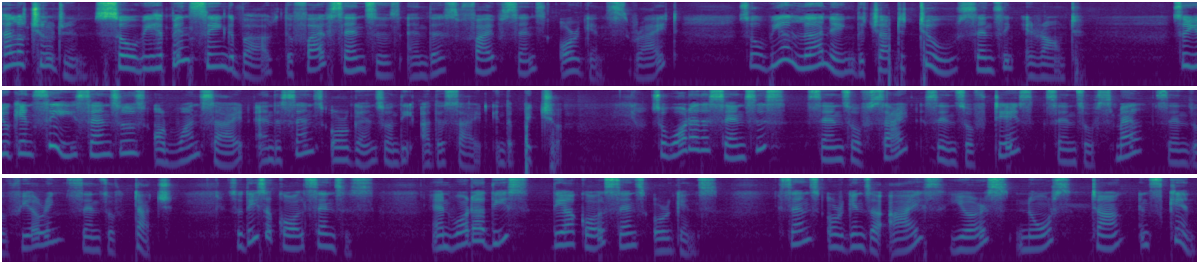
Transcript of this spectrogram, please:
Hello, children. So, we have been saying about the five senses and the five sense organs, right? So, we are learning the chapter 2 sensing around. So, you can see senses on one side and the sense organs on the other side in the picture. So, what are the senses? Sense of sight, sense of taste, sense of smell, sense of hearing, sense of touch. So, these are called senses. And what are these? They are called sense organs. Sense organs are eyes, ears, nose, tongue and skin.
